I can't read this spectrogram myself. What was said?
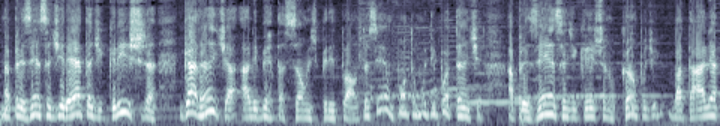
na presença direta de Krishna garante a, a libertação espiritual. Então, esse é um ponto muito importante. A presença de Krishna no campo de batalha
